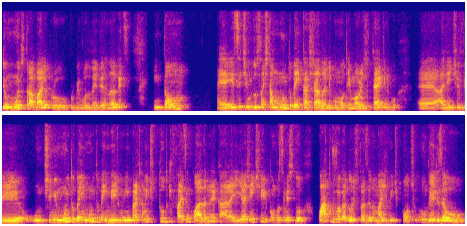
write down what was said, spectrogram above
Deu muito trabalho para o pivô do Denver Nuggets. Então, É, esse time do Suns está muito bem encaixado ali com o Monte Morris de técnico. É, a gente vê um time muito bem, muito bem mesmo, em praticamente tudo que faz em quadra, né, cara? E a gente, como você mencionou, quatro jogadores fazendo mais de 20 pontos. Um deles é o,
